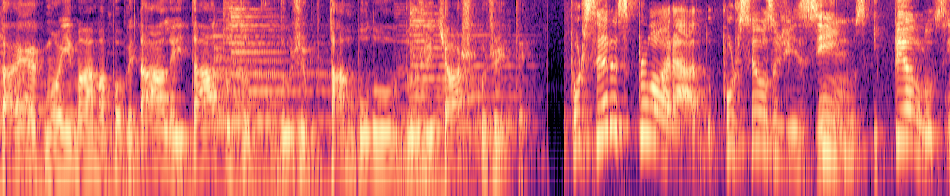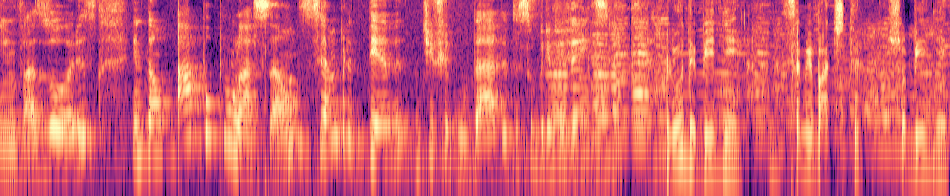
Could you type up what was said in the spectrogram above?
Так як мої мама повідали і тату, то дуже там було дуже тяжко жити. Por ser explorado por seus vizinhos e pelos invasores, então a população sempre teve dificuldade de sobrevivência. Люди бідні, самі бачите, що бідні.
